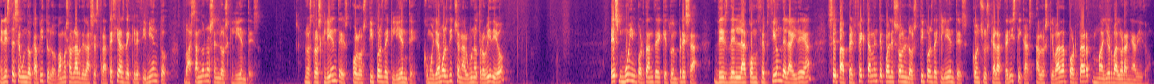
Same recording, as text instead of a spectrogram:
En este segundo capítulo vamos a hablar de las estrategias de crecimiento basándonos en los clientes. Nuestros clientes o los tipos de cliente, como ya hemos dicho en algún otro vídeo, es muy importante que tu empresa, desde la concepción de la idea, sepa perfectamente cuáles son los tipos de clientes con sus características a los que va a aportar mayor valor añadido.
